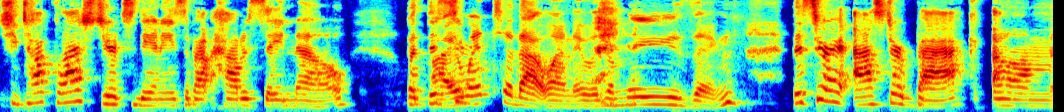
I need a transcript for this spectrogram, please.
She talked last year to nannies about how to say no. But this I year, went to that one. It was amazing. this year, I asked her back um,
